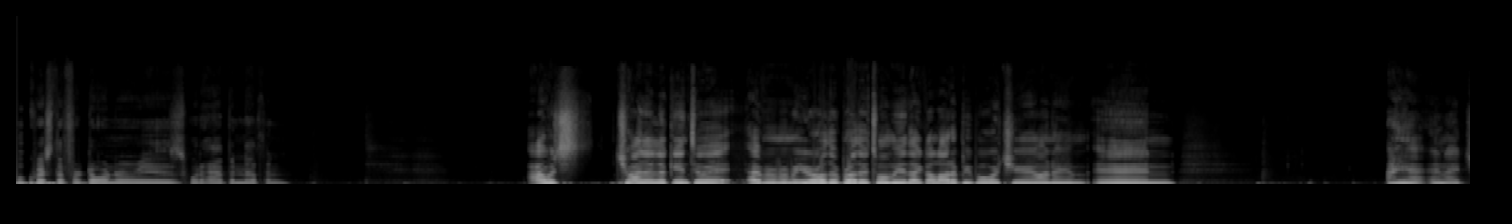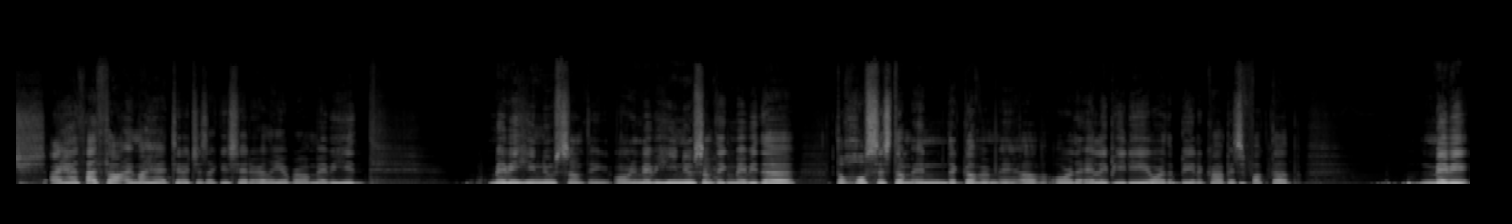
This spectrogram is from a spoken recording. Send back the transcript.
who Christopher Dorner is, what happened, nothing. I was trying to look into it. I remember your older brother told me like a lot of people were cheering on him, and I and I I had that thought in my head too, just like you said earlier, bro. Maybe he, maybe he knew something, or maybe he knew something. Maybe the the whole system in the government of or the LAPD or the being a cop is fucked up. Maybe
